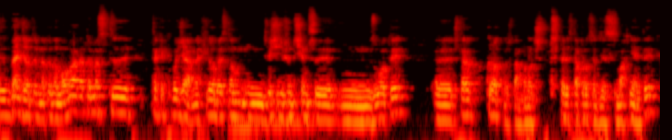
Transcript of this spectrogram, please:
y, będzie o tym na pewno mowa, natomiast y, tak jak powiedziałem, na chwilę obecną mm, 290 tysięcy mm, złotych, y, czterokrotność tam, ponad 400% jest zmachnięty.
